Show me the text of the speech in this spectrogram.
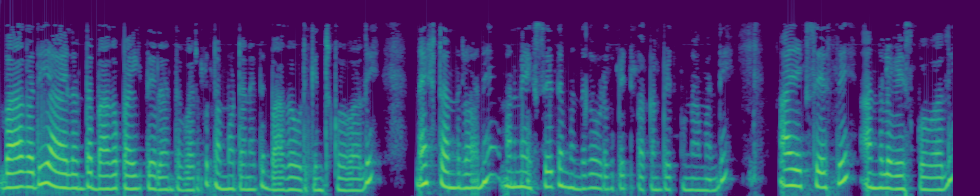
బాగా అది ఆయిల్ అంతా బాగా పైకి తేలేంత వరకు టమోటాని అయితే బాగా ఉడికించుకోవాలి. నెక్స్ట్ అందులోనే మనం ఎగ్స్ అయితే ముందుగా ఉడకపెట్టి పక్కన పెట్టుకున్నామండి. ఆ ఎగ్స్ వేసి అందులో వేసుకోవాలి.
